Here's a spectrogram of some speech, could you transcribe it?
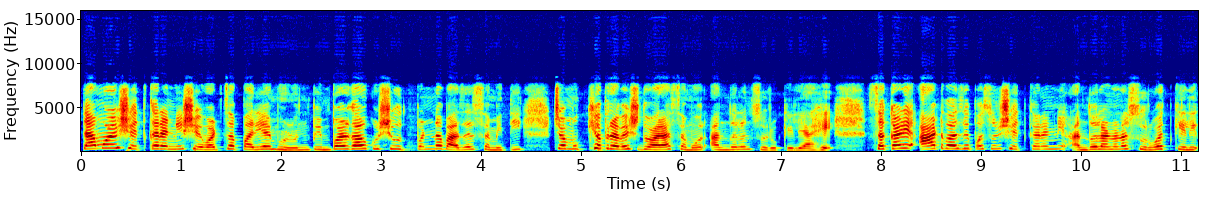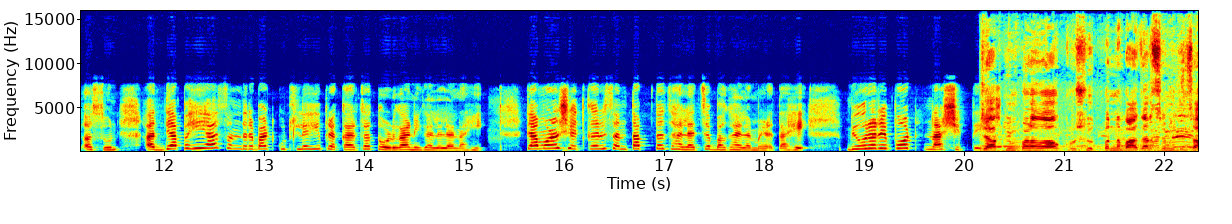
त्यामुळे शेतकऱ्यांनी शेवटचा पर्याय म्हणून पिंपळगाव कृषी उत्पन्न बाजार समितीच्या मुख्य प्रवेशद्वारासमोर आंदोलन सुरू केले आहे. सकाळी आठ वाजेपासून शेतकऱ्यांनी आंदोलनाला सुरुवात केली असून अद्यापही या संदर्भात कुठल्याही प्रकारचा तोडगा निघालेला नाही. त्यामुळे शेतकरी संतप्त झाल्याचे बघायला मिळत आहे. ब्युरो रिपोर्ट नाशिक ते. पिंपळगाव कृषी उत्पन्न बाजार समितीचा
